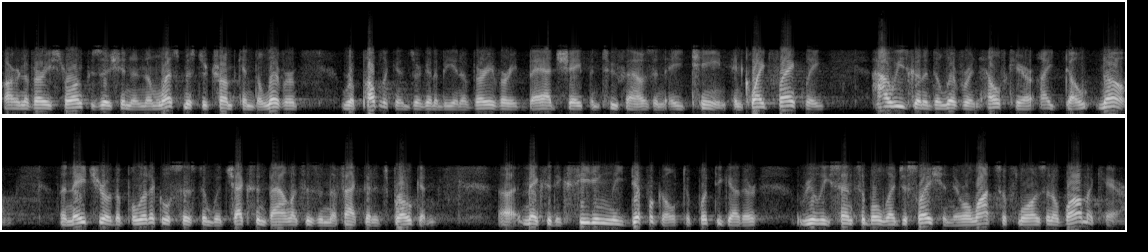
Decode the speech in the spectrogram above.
are in a very strong position, and unless Mr. Trump can deliver, Republicans are going to be in a very, very bad shape in 2018. And quite frankly, how he's going to deliver in health care, I don't know. The nature of the political system with checks and balances and the fact that it's broken uh, makes it exceedingly difficult to put together really sensible legislation. There were lots of flaws in Obamacare.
